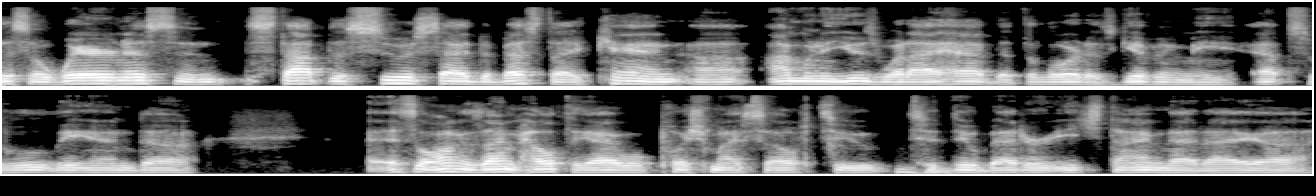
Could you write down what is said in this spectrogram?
this awareness and stop the suicide the best I can, uh, I'm going to use what I have that the Lord has given me. Absolutely. And uh, as long as I'm healthy, I will push myself to to mm-hmm. do better each time that I uh,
